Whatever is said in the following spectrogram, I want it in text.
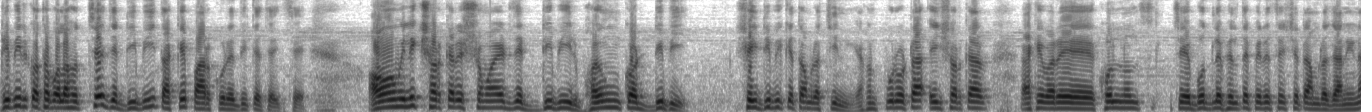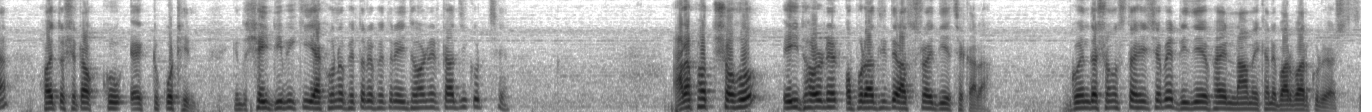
ডিবির কথা বলা হচ্ছে যে ডিবি তাকে পার করে দিতে চাইছে। আওয়ামী লীগ সরকারের সময়ের যে ডিবির ভয়ঙ্কর ডিবি, সেই ডিবিকে তো আমরা চিনি। এখন পুরোটা এই সরকার একেবারে খোলনলচে বদলে ফেলতে পেরেছে সেটা আমরা জানি না। হয়তো সেটা একটু কঠিন। কিন্তু সেই ডিবি কি এখনও ভেতরে ভেতরে এই ধরনের কাজই করছে? আরাফাত সহ এই ধরনের অপরাধীদের আশ্রয় দিয়েছে কারা? গোয়েন্দা সংস্থা হিসেবে ডিজিএফআইয়ের নাম এখানে বারবার করে আসছে।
